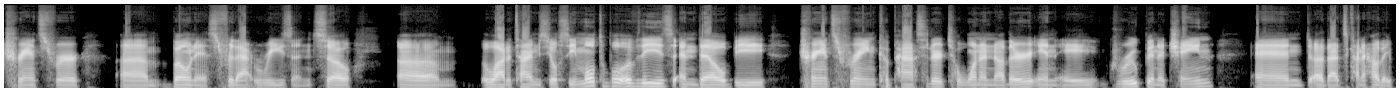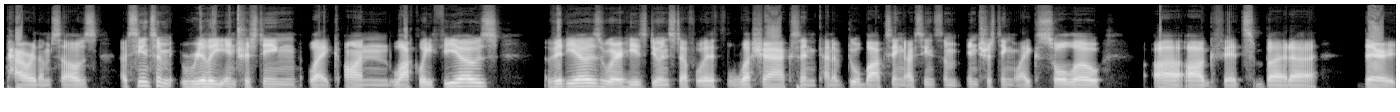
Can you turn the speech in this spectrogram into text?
transfer um, bonus for that reason. So um, a lot of times you'll see multiple of these and they'll be transferring capacitor to one another in a group in a chain and uh, that's kind of how they power themselves. I've seen some really interesting like on lockley theo's videos where he's doing stuff with lushax and kind of dual boxing i've seen some interesting like solo uh, og fits but uh, they're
